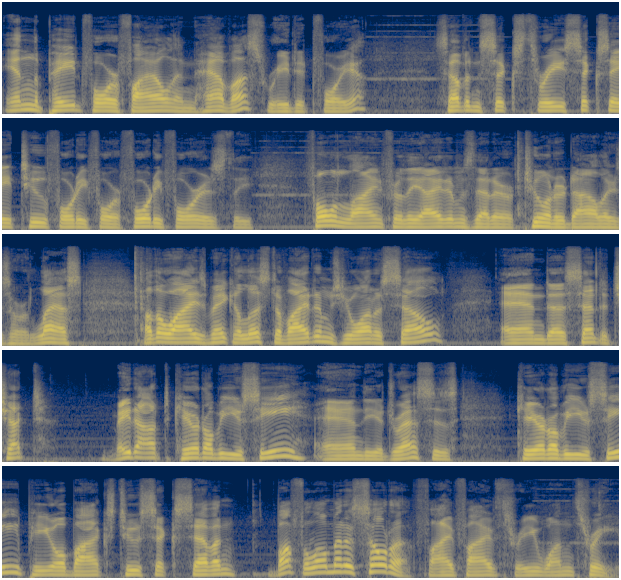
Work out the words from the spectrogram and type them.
in the paid for file and have us read it for you. 763 682 4444 is the phone line for the items that are $200 or less. Otherwise, make a list of items you want to sell and uh, send a check made out to KRWC, and the address is KRWC, P.O. Box 267, Buffalo, Minnesota 55313.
